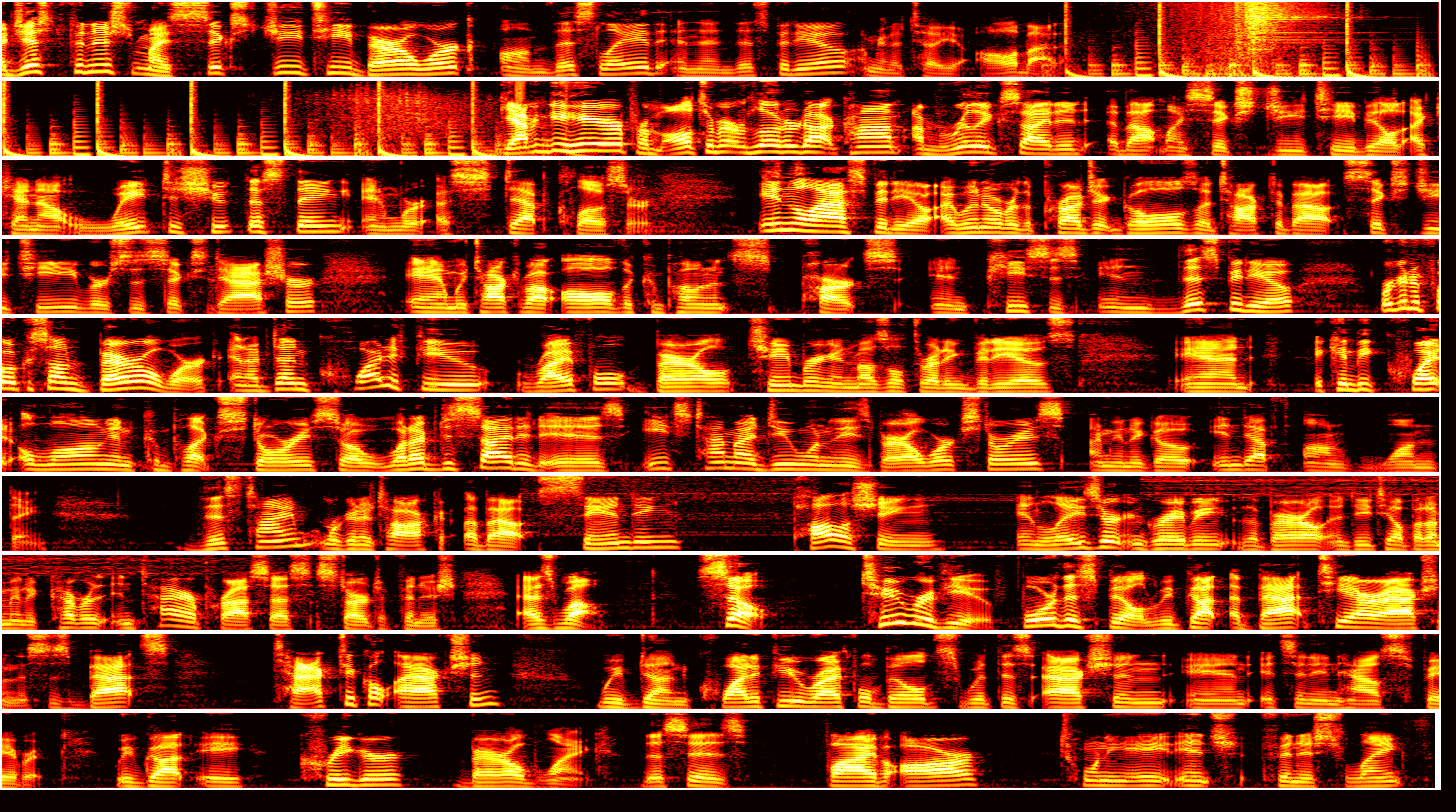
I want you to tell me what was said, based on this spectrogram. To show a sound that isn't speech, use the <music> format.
I just finished my 6GT barrel work on this lathe, and then this video, I'm gonna tell you all about it. Gavin Gear here from UltimateReloader.com. I'm really excited about my 6GT build. I cannot wait to shoot this thing, and we're a step closer. In the last video, I went over the project goals. I talked about 6GT versus 6 Dasher, and we talked about all the components, parts, and pieces. In this video, we're going to focus on barrel work, and I've done quite a few rifle, barrel, chambering, and muzzle threading videos, and it can be quite a long and complex story. So what I've decided is each time I do one of these barrel work stories, I'm going to go in depth on one thing. This time we're going to talk about sanding, polishing, and laser engraving the barrel in detail, but I'm going to cover the entire process start to finish as well. So to review for this build, we've got a BAT TR action. This is BAT's tactical action. We've done quite a few rifle builds with this action and it's an in-house favorite we've got a Krieger barrel blank. This is 5R, 28 inch finished length,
